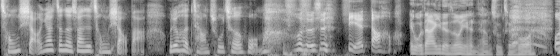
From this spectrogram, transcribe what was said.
从小应该真的算是从小吧，我就很常出车祸嘛，或者是跌倒。哎、欸，我大一的时候也很常出车祸，我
